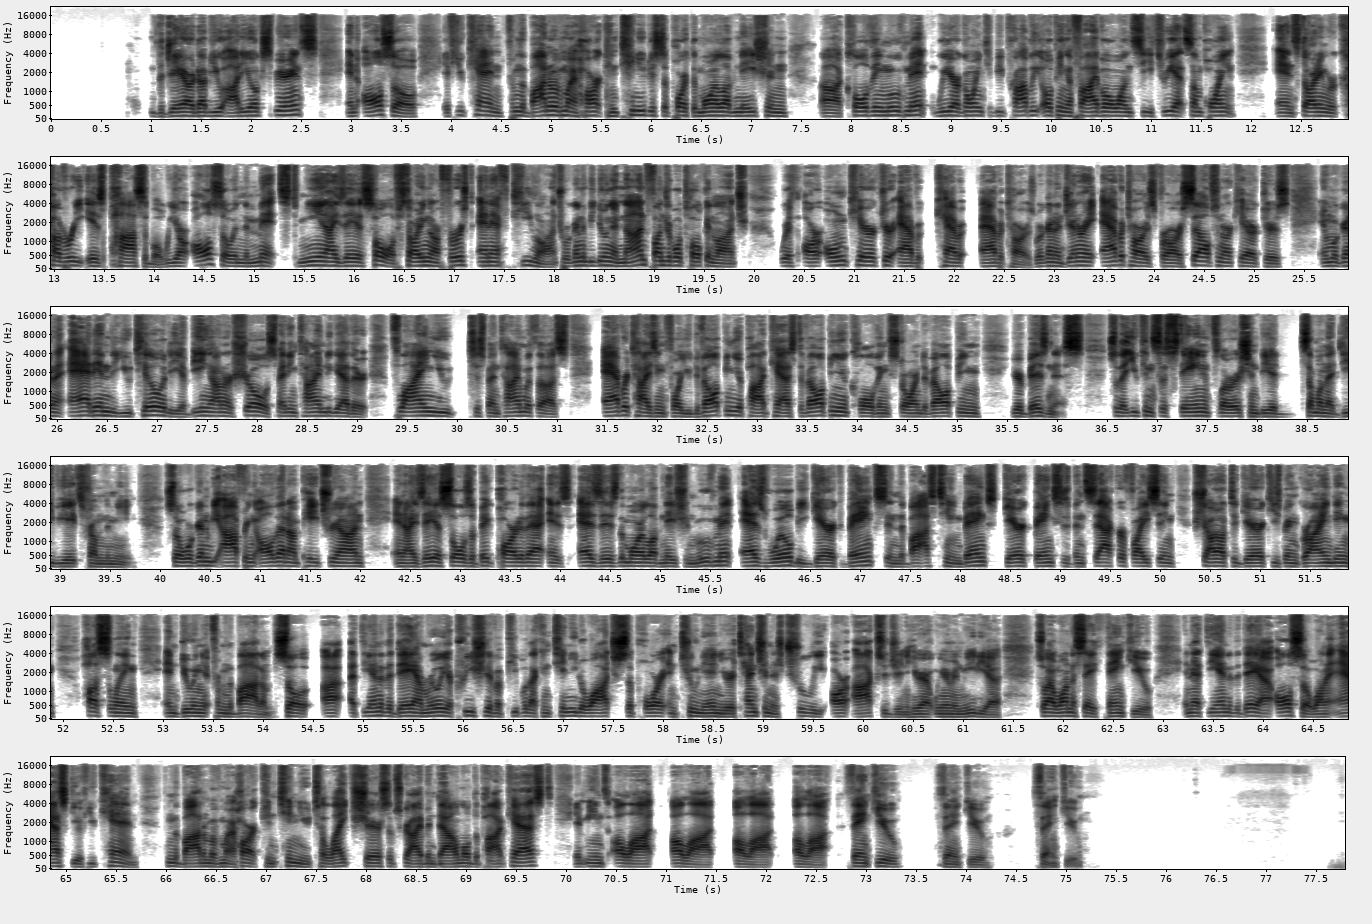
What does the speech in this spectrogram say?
the JRW audio experience. And also, if you can, from the bottom of my heart, continue to support the More Love Nation uh, clothing movement. We are going to be probably opening a 501c3 at some point and starting recovery is possible. We are also in the midst, me and Isaiah Soul, of starting our first NFT launch. We're going to be doing a non fungible token launch with our own character av- avatars. We're going to generate avatars for ourselves and our characters, and we're going to add in the utility of being on our show, spending time together, flying you to spend time with us, advertising for you, developing your podcast, developing your clothing store, and developing your business so that you can sustain and flourish and be a, someone that deviates from the mean. So we're going to be offering all that on Patreon, and Isaiah Soul is a big part of that, as, as is the More Love Nation movement, as will be Garrick Banks and the Boss Team Banks. Garrick Banks has been sacrificing. Shout out to Garrick. He's been grinding, hustling, and doing it from the bottom. So uh, at the end of the day, I'm really appreciative of people that continue to watch, support, and tune in. Your attention is truly our oxygen here at Wierman Media. So I want to say thank you. And at the end of the day, I also want to ask you if you can, from the bottom of my heart, continue to like, share, subscribe, and download the podcast. It means a lot, a lot, a lot, a lot. Thank you. Thank you. Thank you.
